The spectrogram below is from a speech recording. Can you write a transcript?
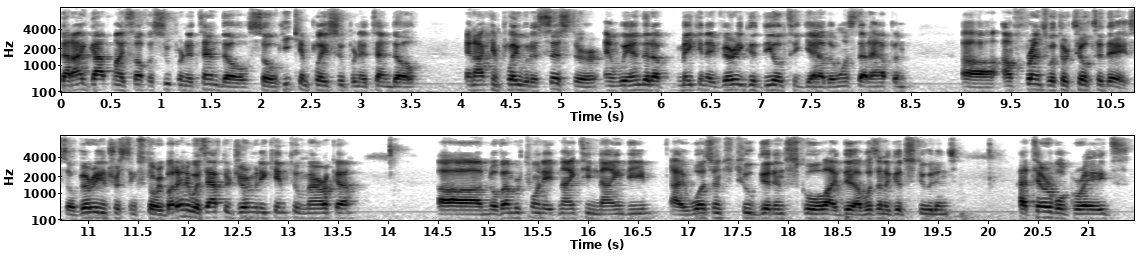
that I got myself a Super Nintendo so he can play Super Nintendo and I can play with his sister. And we ended up making a very good deal together. Once that happened, uh, I'm friends with her till today. So very interesting story. But anyways, after Germany came to America, uh, November 28, 1990, I wasn't too good in school. I did. I wasn't a good student. Had terrible grades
